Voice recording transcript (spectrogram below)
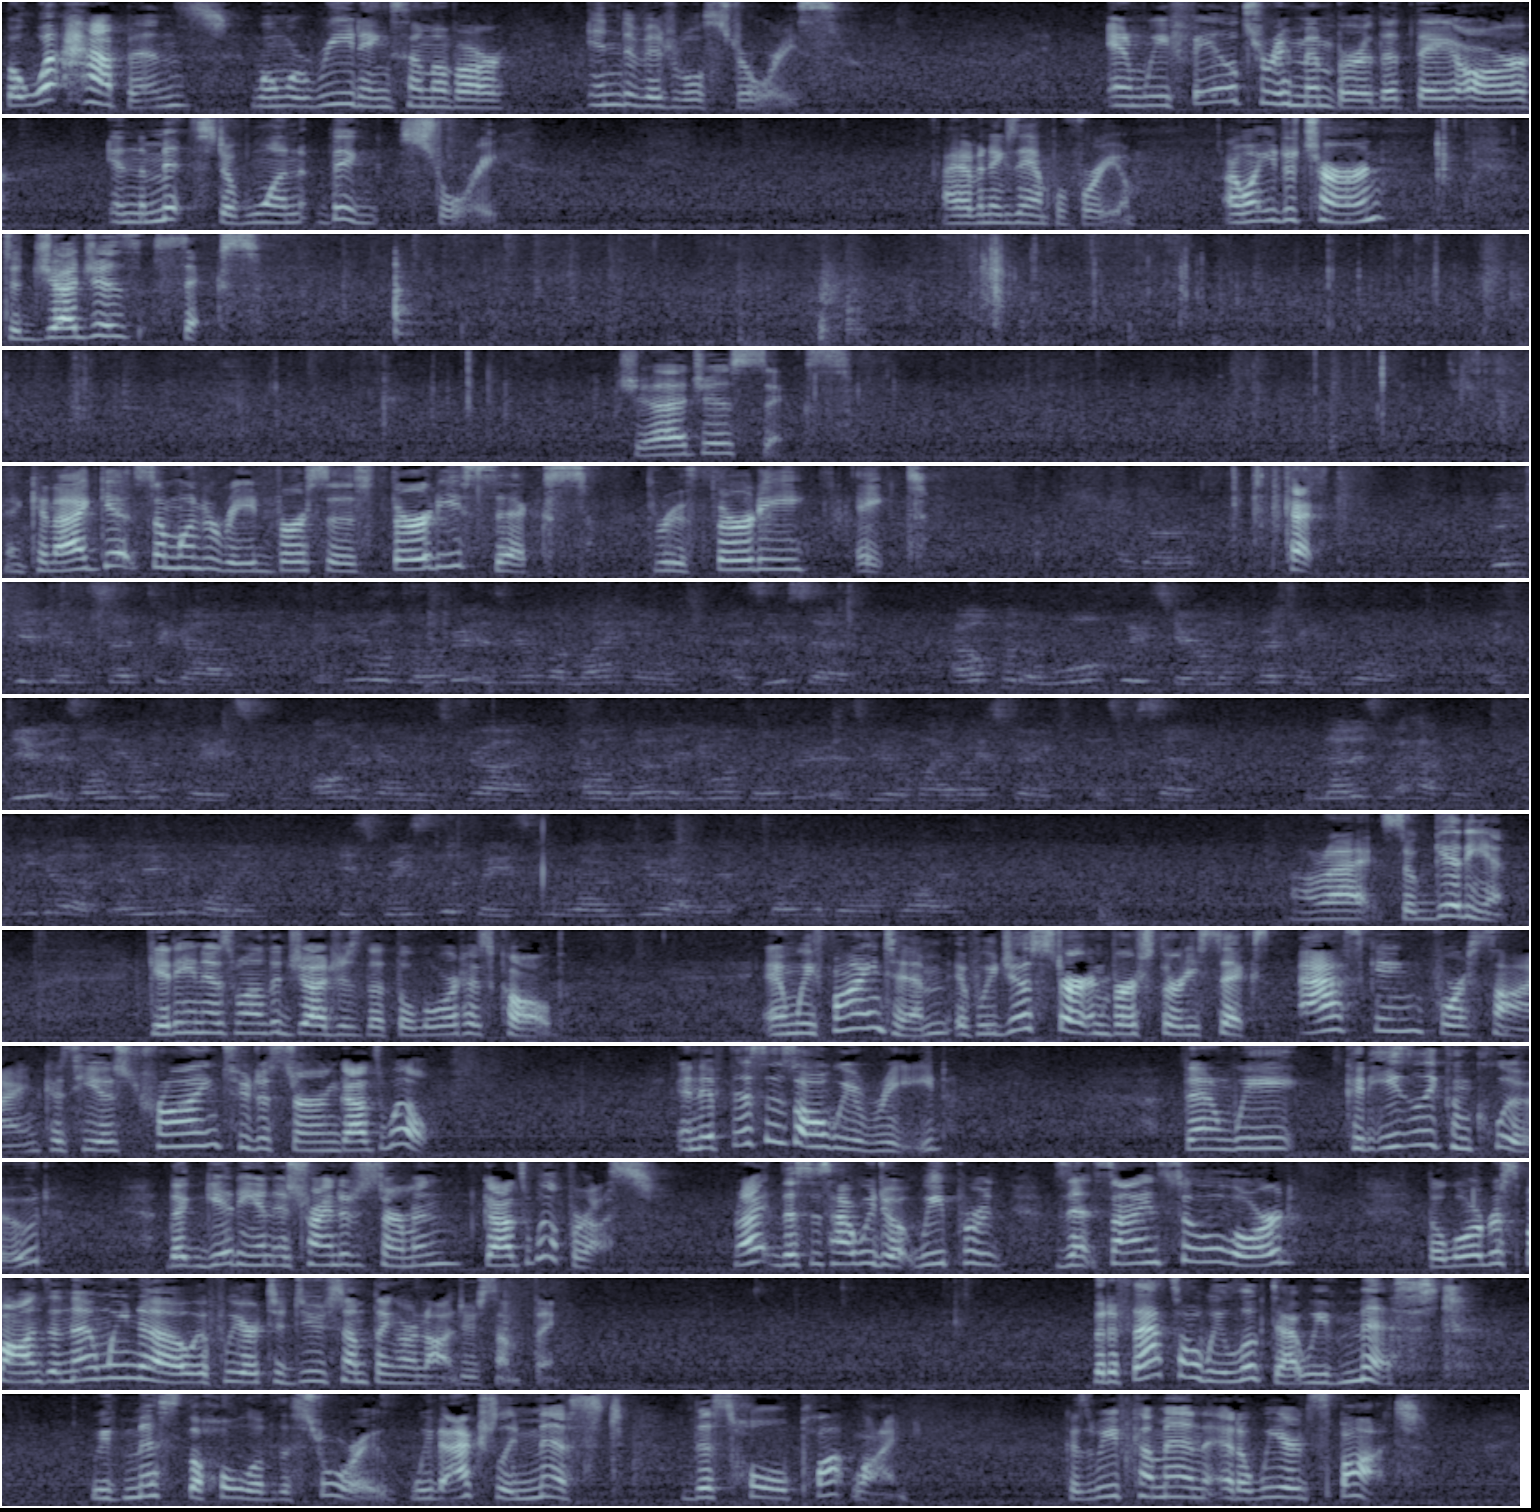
But what happens when we're reading some of our individual stories? And we fail to remember that they are in the midst of one big story. I have an example for you. I want you to turn to Judges 6. Judges 6. And can I get someone to read verses 36 through 38? I got it. Okay. Then Gideon said to God, If you will deliver Israel by my hand, as you said, I will put a wool fleece here on the threshing floor. If dew is only on the fleece, and all the ground is dry, I will know that you will deliver Israel by my strength, as you said. And that is what happened. When he got up early in the morning, he squeezed the fleece and wrung dew out of it, filling the bowl with water. All right, so Gideon. Gideon is one of the judges that the Lord has called. And we find him, if we just start in verse 36, asking for a sign because he is trying to discern God's will. And if this is all we read, then we could easily conclude that Gideon is trying to discern God's will for us. Right? This is how we do it. We present signs to the Lord, the Lord responds, and then we know if we are to do something or not do something. But if that's all we looked at, we've missed. We've missed the whole of the story. We've actually missed this whole plot line because we've come in at a weird spot.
